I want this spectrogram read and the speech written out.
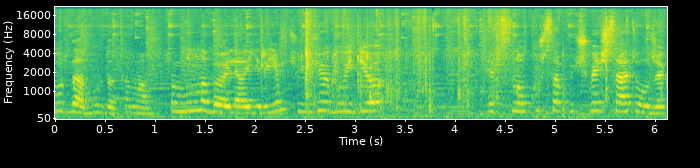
burada, burada tamam. Tamam bunu da böyle ayırayım çünkü bu video hepsini okursam 3-5 saat olacak.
